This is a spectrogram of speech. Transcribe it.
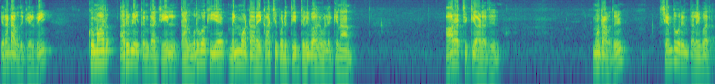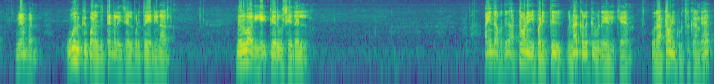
இரண்டாவது கேள்வி. குமார் அறிவியல் கண்காட்சியில் தான் உருவாக்கிய மின் மோட்டாரை காட்சிப்படுத்தி தெளிவாக விளக்கினான். ஆராய்ச்சிக்கு அழகு. மூன்றாவது. செந்தூரின் தலைவர் வேம்பன் ஊருக்கு பல திட்டங்களை செயல்படுத்த எண்ணினார். நிர்வாகியை தேர்வு செய்தல். ஐந்தாவது அட்டவணையை படித்து வினாக்களுக்கு விடையளிக்க. ஒரு அட்டவணை கொடுத்துருக்காங்க.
